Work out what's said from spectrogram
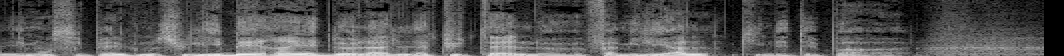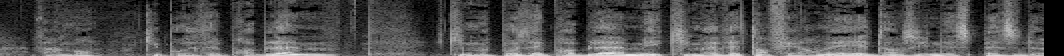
émancipé, que je me suis libéré de la, tutelle euh, familiale, qui n'était pas, enfin bon, qui posait problème, qui me posait problème et qui m'avait enfermé dans une espèce de,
